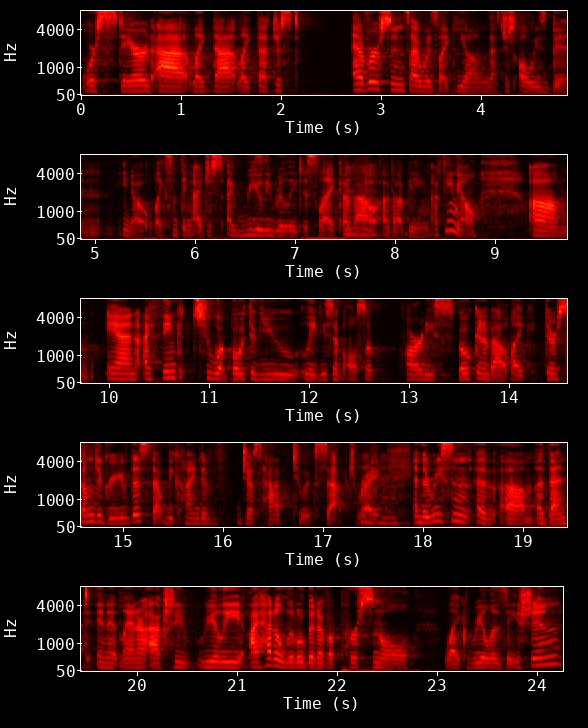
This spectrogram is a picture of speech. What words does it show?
or stared at like that, like that just ever since I was like young, that's just always been, you know, like something I just I really, really dislike about about being a female. Um, and I think to what both of you ladies have also already spoken about like there's some degree of this that we kind of just have to accept right and the recent uh, um, event in atlanta actually really i had a little bit of a personal like realization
